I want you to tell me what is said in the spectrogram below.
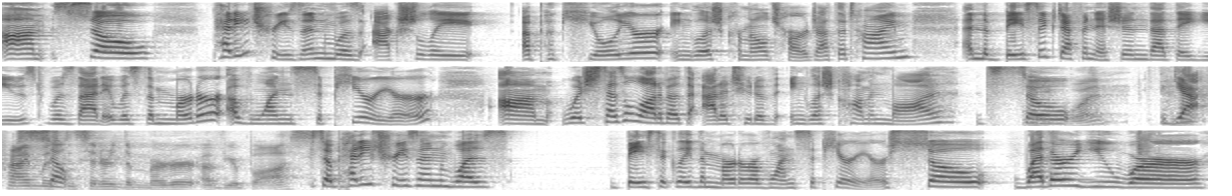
um, so petty treason was actually a peculiar English criminal charge at the time, and the basic definition that they used was that it was the murder of one's superior. Um, which says a lot about the attitude of English common law. So, Wait, what? Petty yeah, crime was so- considered the murder of your boss. so petty treason was basically the murder of one's superior. So whether you were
